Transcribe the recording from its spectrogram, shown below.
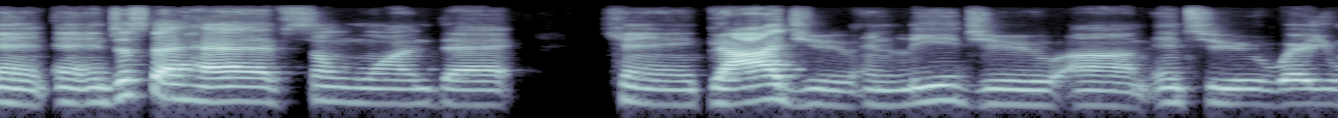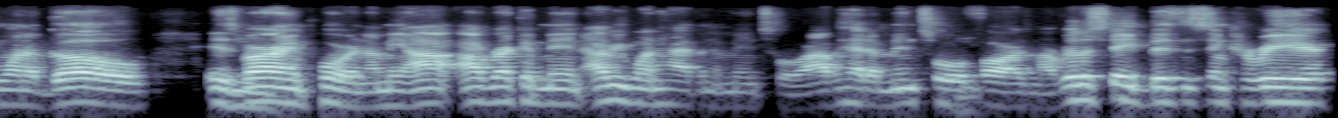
and, and just to have someone that can guide you and lead you um, into where you want to go is mm-hmm. very important. I mean, I, I, recommend everyone having a mentor. I've had a mentor as far as my real estate business and career.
